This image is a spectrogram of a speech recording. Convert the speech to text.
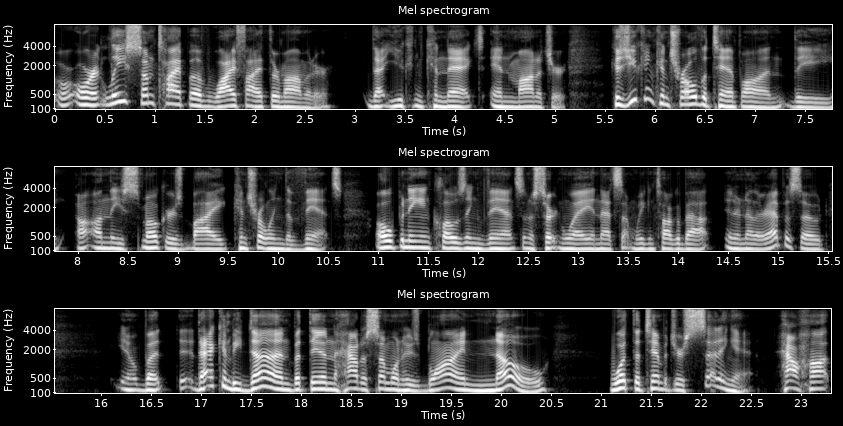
or, or at least some type of Wi Fi thermometer that you can connect and monitor. Because you can control the temp on the on these smokers by controlling the vents opening and closing vents in a certain way and that's something we can talk about in another episode. You know but that can be done but then how does someone who's blind know what the temperature's setting at? How hot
